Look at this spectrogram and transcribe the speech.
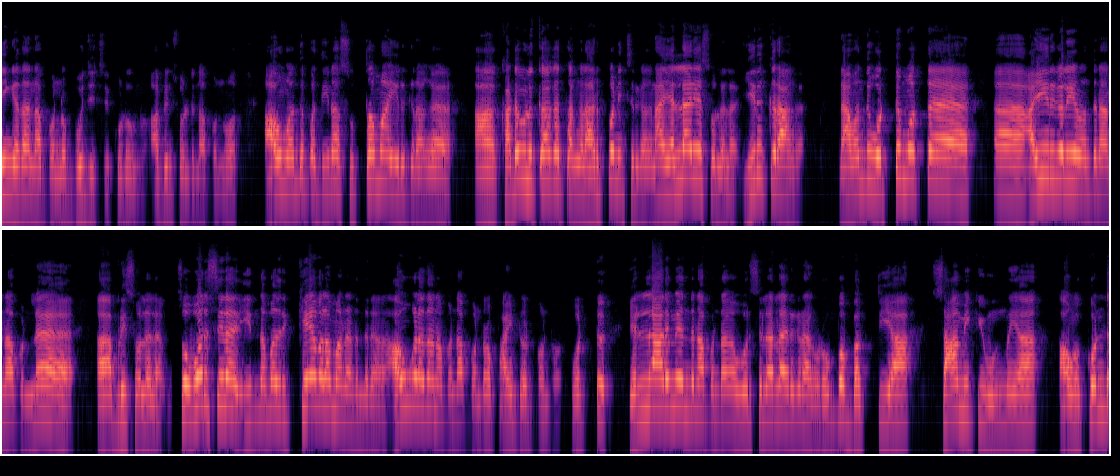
நீங்க தான் என்ன பண்ணணும்? பூஜிச்சு கொடுக்கணும். அப்படின்னு சொல்லிட்டு என்ன பண்ணுவோம்? அவங்க வந்து பாத்தீங்கன்னா சுத்தமா இருக்கிறாங்க. கடவுளுக்காக தங்களை அர்ப்பணிச்சிருக்காங்க. நான் எல்லாரையும் சொல்லல. இருக்கிறாங்க. நான் வந்து ஒட்டுமொத்த ஐயர்களையும் வந்து நான் என்ன பண்ணல அப்படி சொல்லல. சோ ஒரு சிலர் இந்த மாதிரி கேவலமா நடந்துறாங்க. அவங்கள தான் நம்ம என்ன பண்றோம்? பாயிண்ட் அவுட் பண்றோம். ஒட்டு எல்லாருமே வந்து என்ன பண்றாங்க? ஒரு சிலர்லாம் இருக்கிறாங்க. ரொம்ப பக்தியா சாமிக்கு உண்மையா அவங்க கொண்ட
